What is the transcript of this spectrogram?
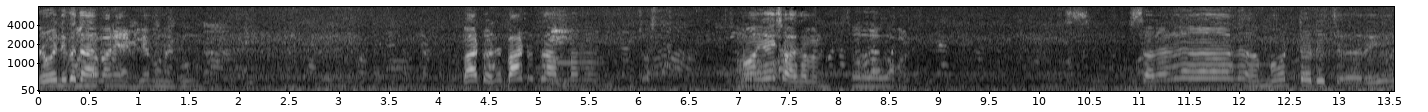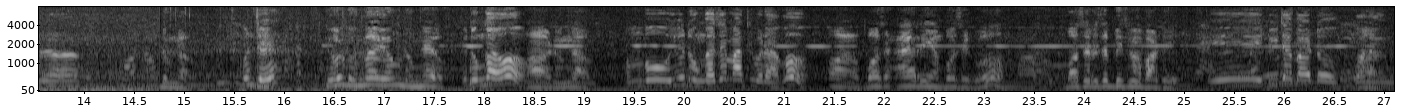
रोहिणीको त हामीले बनाएको। बाटो भने बाटो त जस्तो। नयाँ छ मोटर चढेर। ढुङ्गा कुन चाहिँ? यो ढुङ्गा यो ढुङ्गै हो। ढुङ्गा हो? ढुङ्गा हो। अम्बो यो ढुङ्गा चाहिँ माथिबाट आएको? बस आएर यहाँ बसेको हो। बसेर चाहिँ बिचमा बाटो यो। ए दुइटा बाटो बनाएको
